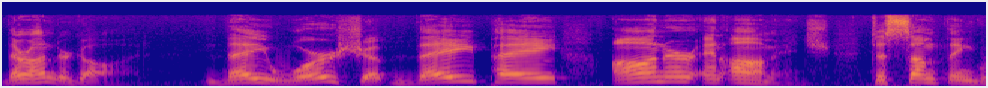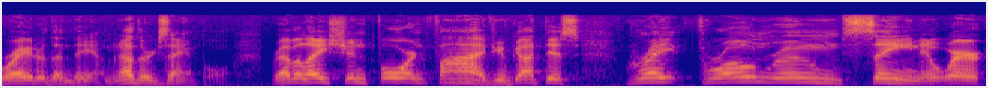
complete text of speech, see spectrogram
They're under God. They worship, they pay honor and homage to something greater than them. Another example, Revelation 4 and 5, you've got this great throne room scene where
